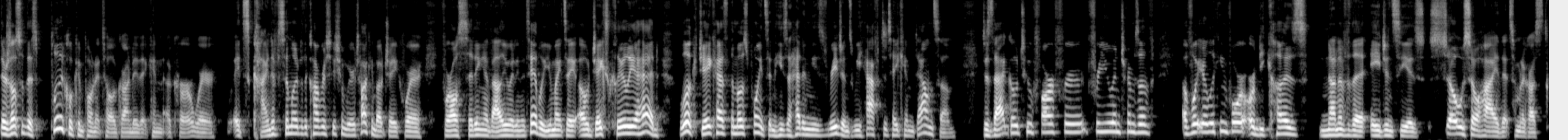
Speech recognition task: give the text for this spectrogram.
there's also this political component to El Grande that can occur where it's kind of similar to the conversation we were talking about, Jake, where if we're all sitting evaluating the table, you might say, Oh, Jake's clearly ahead. Look, Jake has the most points and he's ahead in these regions. We have to take him down some. Does that go too far for for you in terms of of what you're looking for? Or because none of the agency is so so high that someone across the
